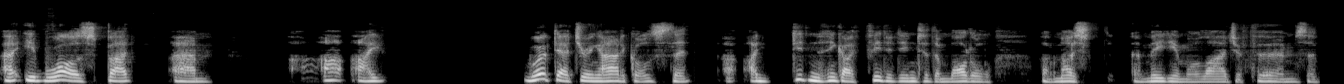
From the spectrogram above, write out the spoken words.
Uh, it was, but um, I, I, worked out during articles that I didn't think I fitted into the model of most uh, medium or larger firms of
